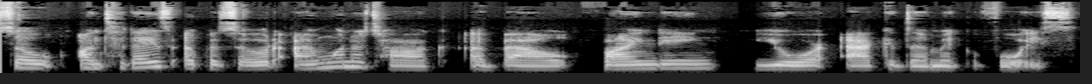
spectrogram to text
So, on today's episode, I want to talk about finding your academic voice.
